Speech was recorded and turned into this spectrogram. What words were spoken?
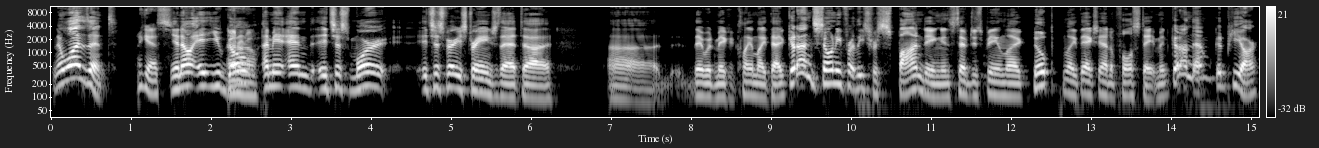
and it wasn't. I guess. You know, it, you go. know. I, mean, and it's just more. It's just very strange that uh, uh, they would make a claim like that. Good on Sony for at least responding instead of just being like, "Nope." Like they actually had a full statement. Good on them. Good PR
